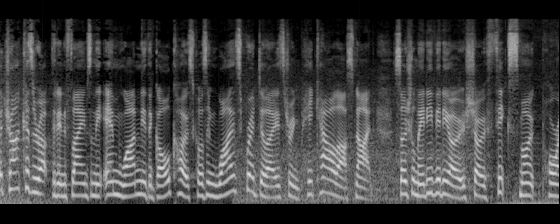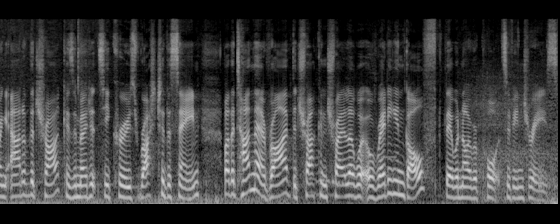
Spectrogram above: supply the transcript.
A truck has erupted in flames on the M1 near the Gold Coast, causing widespread delays during peak hour last night. Social media videos show thick smoke pouring out of the truck as emergency crews rushed to the scene. By the time they arrived, the truck and trailer were already engulfed. There were no reports of injuries.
